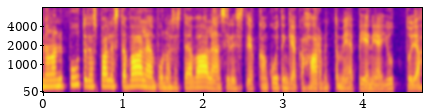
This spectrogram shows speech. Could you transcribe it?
Me ollaan nyt puhuttu tässä paljon sitä vaaleanpunaisesta ja vaaleansinisestä, jotka on kuitenkin aika harmittomia ja pieniä juttuja.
